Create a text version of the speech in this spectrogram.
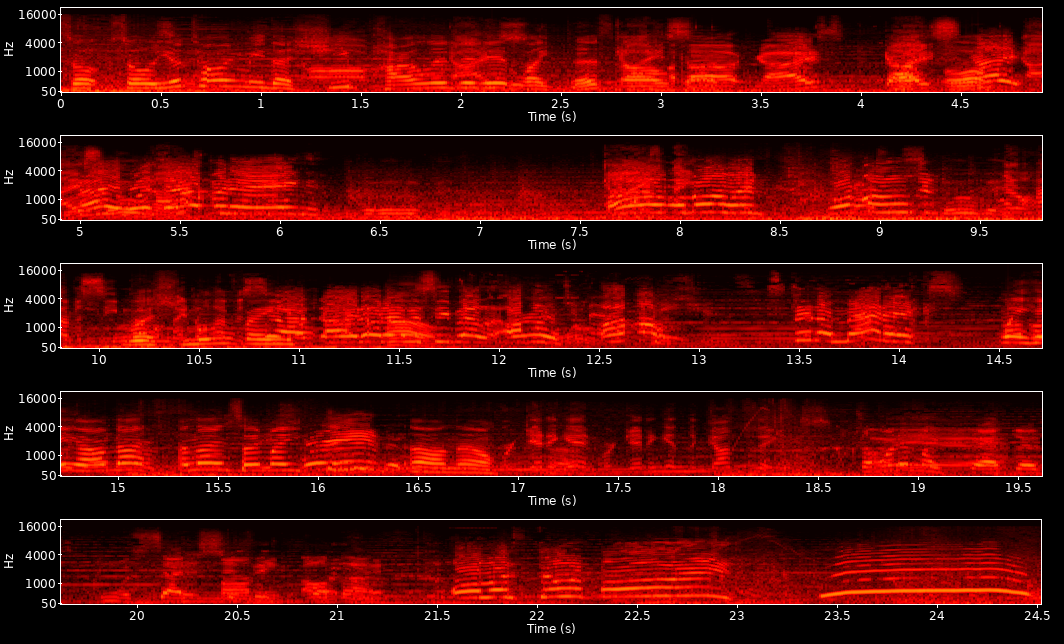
So, so you're telling me that she Um, piloted guys, it like this? guys, oh, Uh, God. guys, guys, Oh. guys, Guys, guys, what's guys. happening? Oh, Guys, we're moving! We're moving! I don't have a seatbelt. We're I don't have a moving. Seatbelt. I don't have Oh. a seatbelt. Oh, oh! Cinematics! Wait, hang on, I'm not, I'm not inside my Screen! thing. Oh, no. We're getting in. We're getting in the gun things. Someone Oh, in my yeah. chat was said mommy. Pacific- oh, Fortnite. Oh, let's do it, boys! Woo!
